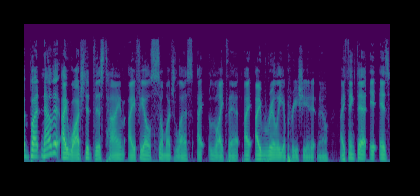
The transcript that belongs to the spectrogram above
Mhm. But now that I watched it this time, I feel so much less I like that. I, I really appreciate it now. I think that it is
